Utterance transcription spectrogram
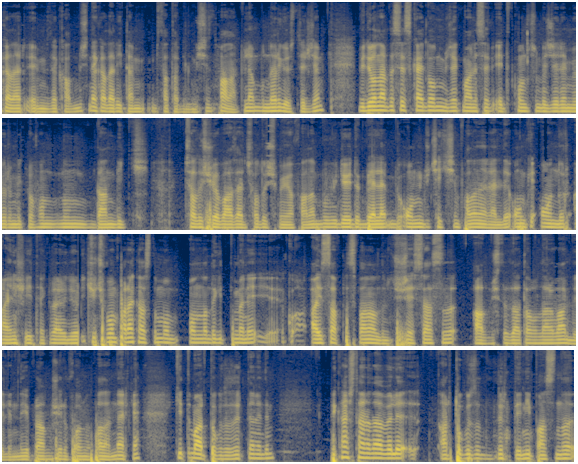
kadar evimize kalmış, ne kadar item satabilmişiz falan filan bunları göstereceğim. Videolarda ses kaydı olmayacak maalesef edit konusunu beceremiyorum. Mikrofonum dandik çalışıyor bazen çalışmıyor falan. Bu videoyu da böyle bir 10. çekişim falan herhalde. 10 ke 10'dur aynı şeyi tekrar ediyorum. 2-3 bon para kastım. Onunla da gittim hani e, ay saplası falan aldım. Şu esasını almıştı zaten onlar vardı elimde. Yıpranmış üniforma falan derken. Gittim Art 9'a zırt denedim. Birkaç tane daha böyle e, Art 9'a zırt deneyip aslında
